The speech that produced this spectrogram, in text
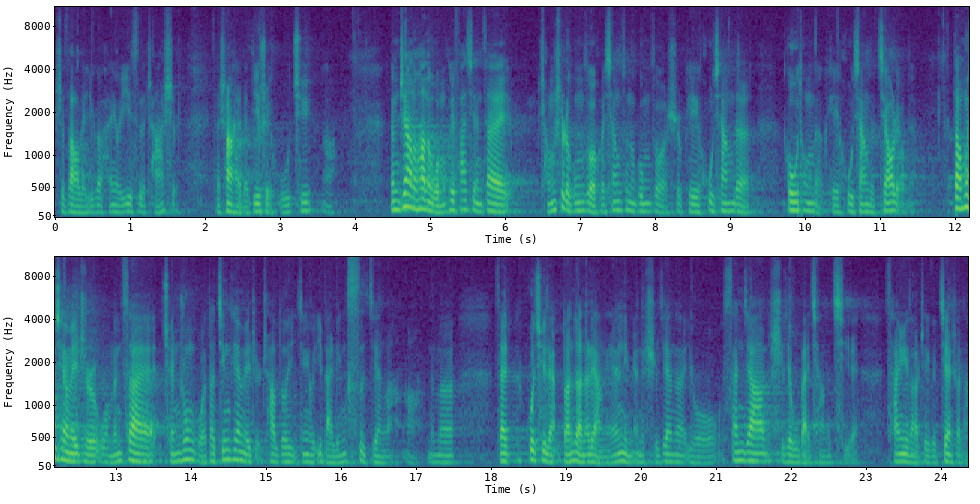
制造了一个很有意思的茶室，在上海的滴水湖区啊。那么这样的话呢，我们会发现，在城市的工作和乡村的工作是可以互相的沟通的，可以互相的交流的。到目前为止，我们在全中国到今天为止，差不多已经有一百零四间了啊。那么，在过去两短短的两年里面的时间呢，有三家世界五百强的企业。参与到这个建设当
